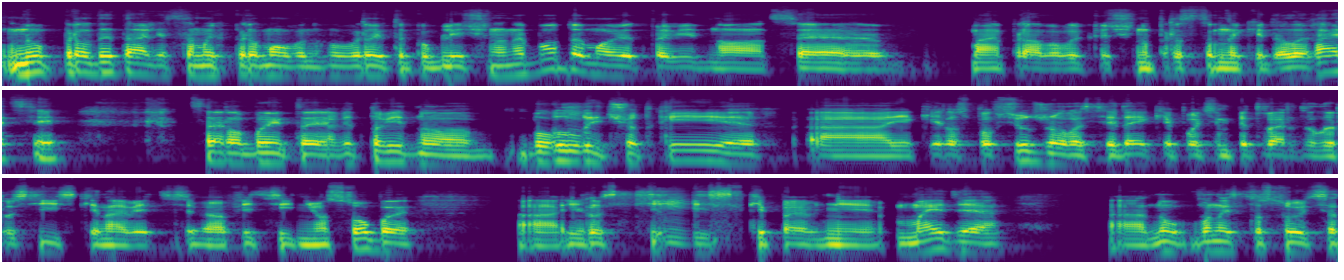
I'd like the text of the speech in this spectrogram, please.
Ну про деталі самих перемовин говорити публічно не будемо. Відповідно, це має право виключно представники делегації це робити. Відповідно, були чутки, які розповсюджувалися, і деякі потім підтвердили російські навіть офіційні особи і російські певні медіа. Ну вони стосуються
